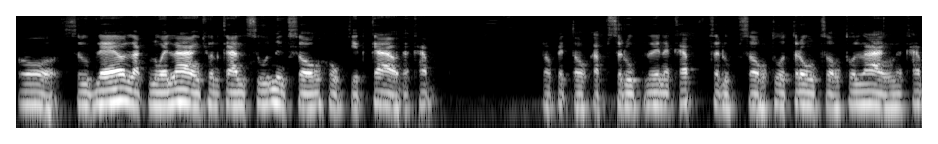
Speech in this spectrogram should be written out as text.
โอ้สรุปแล้วหลักหน่วยล่างชนกันศูนย์หนึ่งสองหกเจ็ดเก้านะครับ เราไปต่อกับสรุปเลยนะครับ สรุปสองตัวตรงสองตัวล่างนะครับ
